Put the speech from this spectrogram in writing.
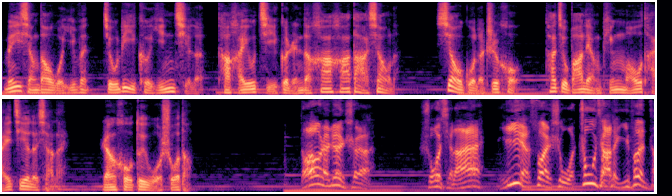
没想到我一问，就立刻引起了他还有几个人的哈哈大笑了。笑过了之后，他就把两瓶茅台接了下来，然后对我说道：“当然认识。说起来，你也算是我周家的一份子，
